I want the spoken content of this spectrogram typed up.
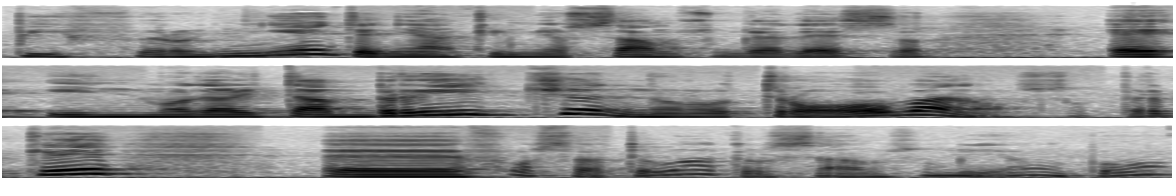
piffero niente neanche il mio Samsung adesso è in modalità bridge non lo trova non so perché. Eh, forse ha trovato il Samsung vediamo un po'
